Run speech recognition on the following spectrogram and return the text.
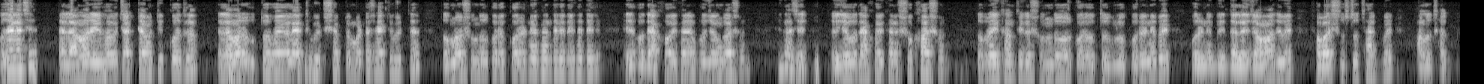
বোঝা গেছে? তাহলে আমার এইভাবে চারটে আমি ঠিক করে দিলাম। তাহলে আমার উত্তর হয়ে গেল অ্যাক্টিভিটি সেপ্টেম্বরটা সে অ্যাক্টিভিটিতে তোমরাও সুন্দর করে করে নিও এখান থেকে, দেখে দেখে। এই দেখো দেখো এখানে ভুজঙ্গাসন ঠিক আছে? এই যে দেখো এখানে সুখাসন তোমরা এখান থেকে সুন্দর করে উত্তরগুলো করে নেবে। করে নিয়ে বিদ্যালয়ে জমা দেবে। সবাই সুস্থ থাকবে, ভালো থাকবে।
